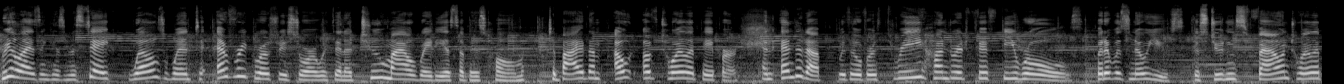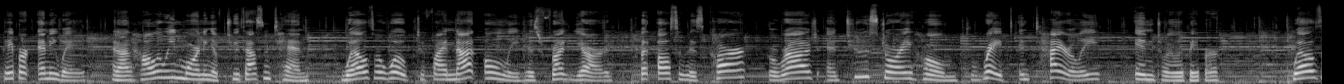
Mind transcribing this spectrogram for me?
Realizing his mistake, Wells went to every grocery store within a two mile radius of his home to buy them out of toilet paper and ended up with over 350 rolls. But it was no use. The students found toilet paper anyway, and on Halloween morning of 2010, Wells awoke to find not only his front yard, but also his car, garage, and two story home draped entirely in toilet paper. Wells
